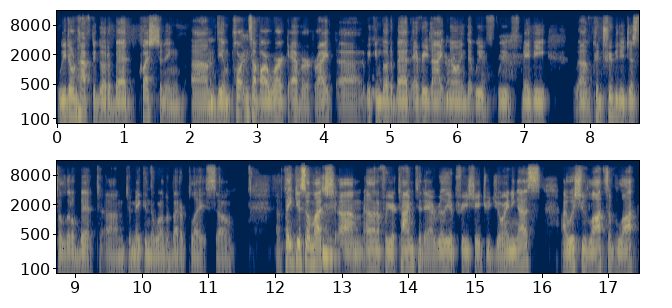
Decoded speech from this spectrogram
we don't have to go to bed questioning um, the importance of our work ever right? Uh, we can go to bed every night knowing that we've we've maybe uh, contributed just a little bit um, to making the world a better place so uh, thank you so much, um, Elena, for your time today. I really appreciate you joining us. I wish you lots of luck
